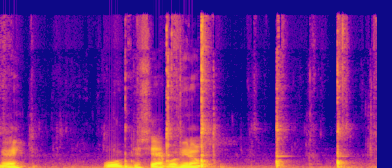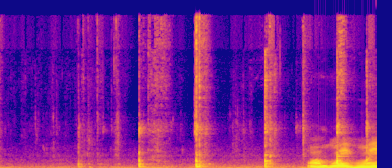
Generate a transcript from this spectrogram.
ไหนโอ้มันจะแสบวะพี่น้องหอมห่วยห่วย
